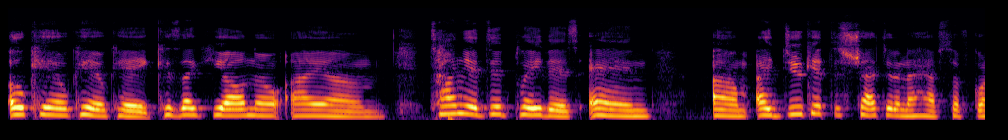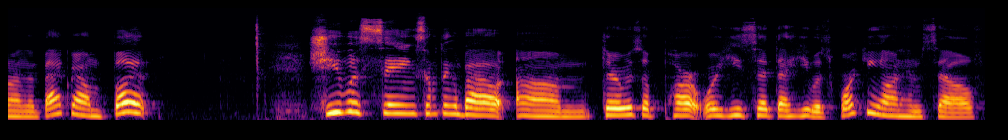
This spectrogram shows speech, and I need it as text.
okay, okay, okay. Cause like y'all know, I um Tanya did play this, and um I do get distracted and I have stuff going on in the background, but she was saying something about um there was a part where he said that he was working on himself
